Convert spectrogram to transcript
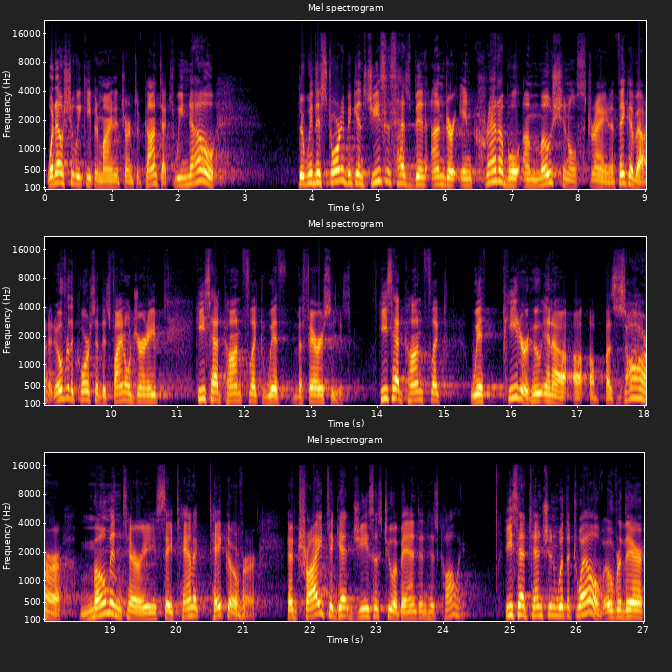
What else should we keep in mind in terms of context? We know that when this story begins, Jesus has been under incredible emotional strain. And think about it. Over the course of this final journey, he's had conflict with the Pharisees. He's had conflict with Peter, who, in a, a, a, bizarre, momentary satanic takeover, had tried to get Jesus to abandon his calling. He's had tension with the 12 over their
